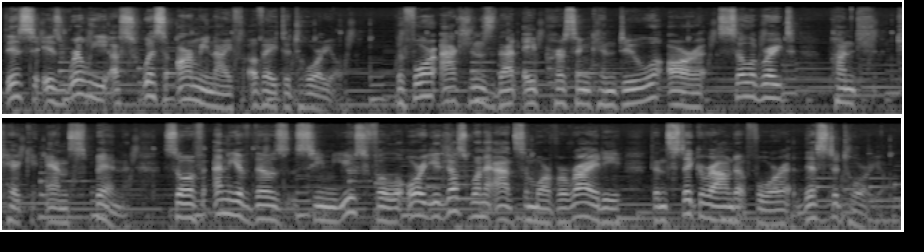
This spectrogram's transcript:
this is really a Swiss army knife of a tutorial. The four actions that a person can do are celebrate, punch, kick, and spin. So if any of those seem useful, or you just want to add some more variety, then stick around for this tutorial.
